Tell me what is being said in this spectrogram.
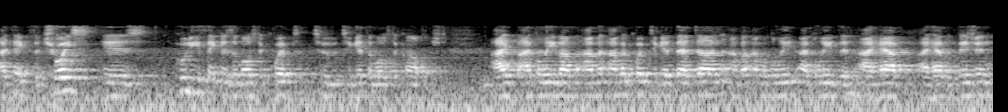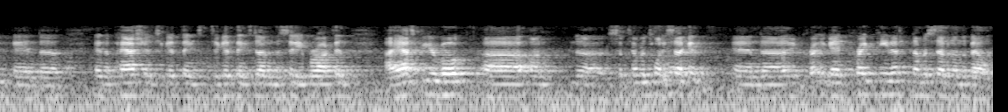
I think the choice is who do you think is the most equipped to, to get the most accomplished. I, I believe I'm, I'm, I'm equipped to get that done. I'm, a, I'm a believe, I believe that I have, I have a vision and, uh, and the passion to get things, to get things done in the city of Brockton. I ask for your vote uh, on uh, September 22nd, and uh, again, Craig Pina, number seven on the ballot.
